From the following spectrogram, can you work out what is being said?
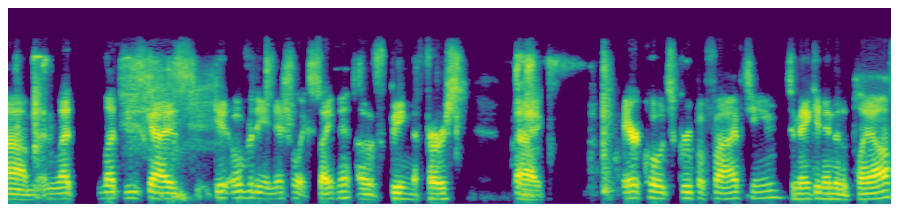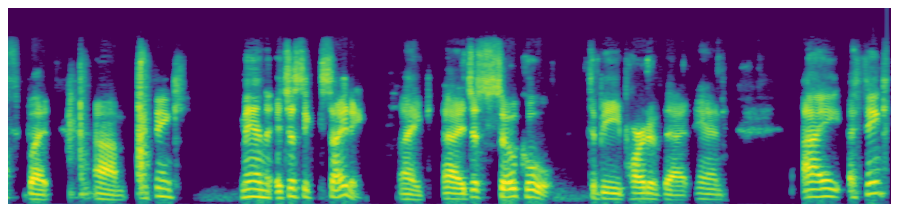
um, and let let these guys get over the initial excitement of being the first. Uh, air quotes group of five team to make it into the playoff but um, i think man it's just exciting like uh, it's just so cool to be part of that and i i think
